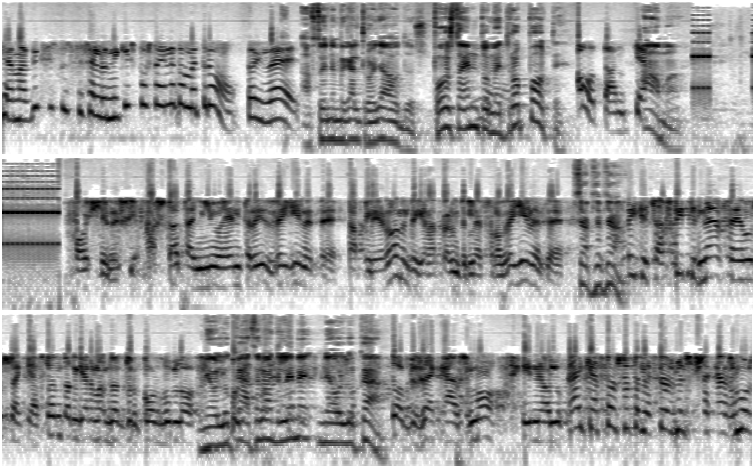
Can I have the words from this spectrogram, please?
για να δείξει στους Θεσσαλονίκης πώς θα είναι το μετρό. Το ιδέε. Αυτό είναι μεγάλη τρολιά, όντως. Πώς θα είναι το μετρό πότε; Όταν. Και... Άμα. Όχι, ρε. εσύ. Αυτά τα new entry δεν γίνεται. Τα πληρώνετε για να παίρνουν τηλέφωνο. Δεν γίνεται. Ποια, ποια, ποια; Είχε αυτή τη νέα θεούσα και αυτόν τον Γερμανοτουρκόβουλο. Νεολουκά, θέλω να τη λέμε νεολουκά. Το ψεκασμό. Η νεολουκά και αυτός ο τελευταίος με τους ψεκασμούς,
